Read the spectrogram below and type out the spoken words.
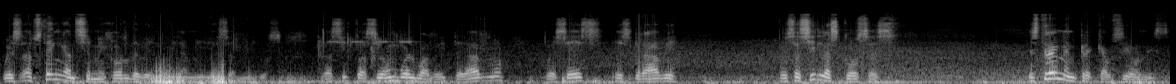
pues absténganse mejor de venir, amigas, amigos. La situación, vuelvo a reiterarlo, pues es, es grave. Pues así las cosas. Extremen precauciones.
